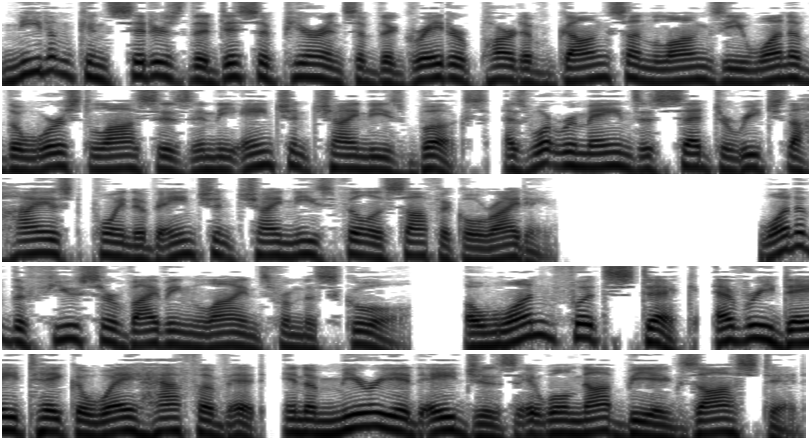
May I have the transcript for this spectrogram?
Needham considers the disappearance of the greater part of Gongsun Longzi one of the worst losses in the ancient Chinese books, as what remains is said to reach the highest point of ancient Chinese philosophical writing. One of the few surviving lines from the school, "...a one-foot stick, every day take away half of it, in a myriad ages it will not be exhausted,"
